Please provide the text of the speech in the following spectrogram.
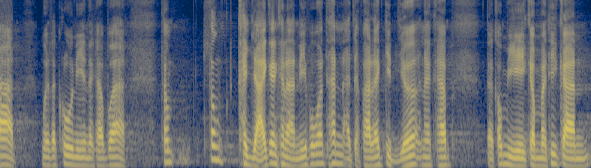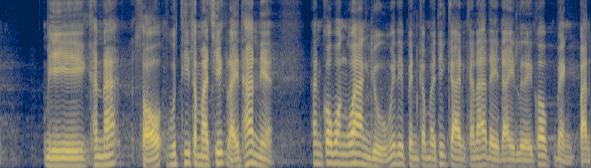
ชาติ เมื่อสักครู่นี้นะครับว่าต้องต้องขยายกันขนาดนี้เพราะว่าท่านอาจจะภารกิจเยอะนะครับ แต่ก็มีกรรมธิการมีคณะสวุฒิสมาชิกหลายท่านเนี่ยท่านก็ว่างๆอยู่ไม่ได้เป็นกรรมธิการคณะใด ๆ เลย ก็แบ่งปัน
